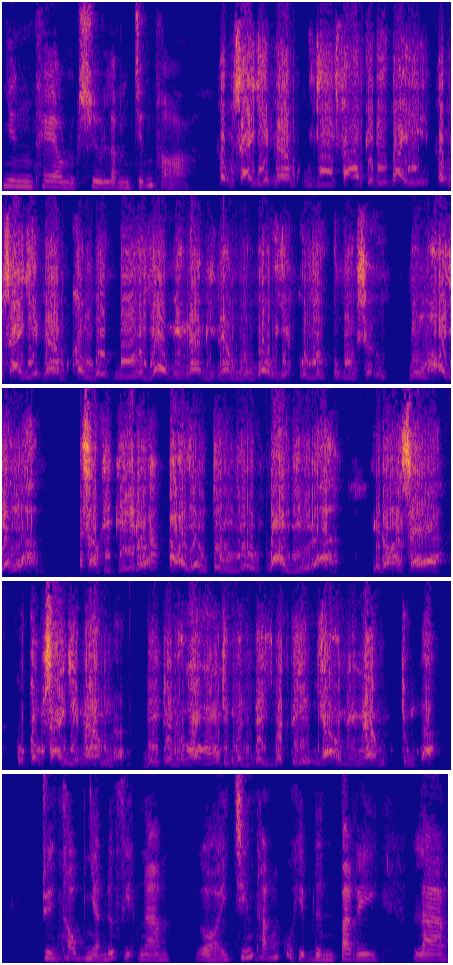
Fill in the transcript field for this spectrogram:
Nhưng theo luật sư Lâm Chấn Thọ, Cộng sản Việt Nam vi phạm cái điều 7, Cộng sản Việt Nam không được đưa vào miền Nam Việt Nam quân đội và cố vấn quân sự, nhưng mà họ vẫn làm. Sau khi ký rồi, họ vẫn tung vô bao nhiêu là cái đoàn xe của cộng sản Việt Nam nữa, đi trên đường Hồ Chí Minh đi mà tiến vào miền Nam của chúng ta. Truyền thông nhà nước Việt Nam gọi chiến thắng của Hiệp định Paris là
